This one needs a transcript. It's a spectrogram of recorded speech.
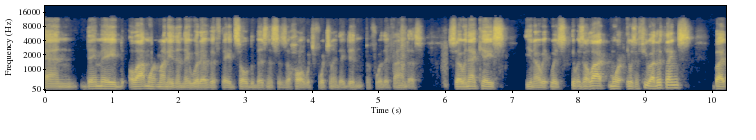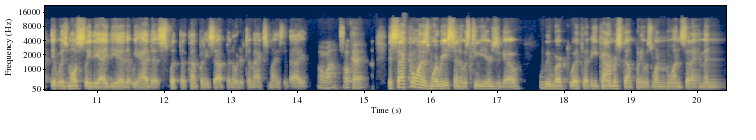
and they made a lot more money than they would have if they'd sold the business as a whole which fortunately they didn't before they found us so in that case you know it was it was a lot more it was a few other things but it was mostly the idea that we had to split the companies up in order to maximize the value. Oh wow. Okay. The second one is more recent. It was two years ago. We worked with an e-commerce company. It was one of the ones that i mentioned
